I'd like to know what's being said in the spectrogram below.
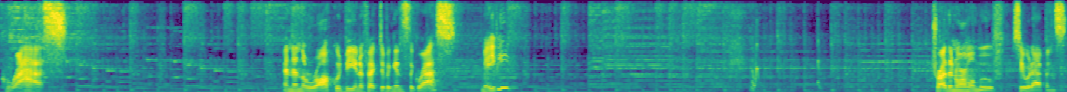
grass. And then the rock would be ineffective against the grass? Maybe? Try the normal move. See what happens.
